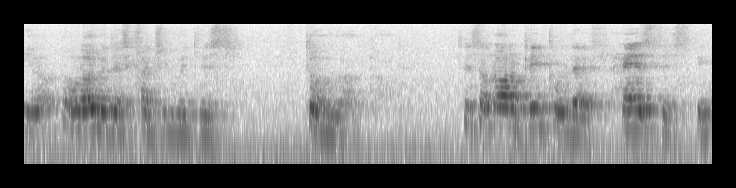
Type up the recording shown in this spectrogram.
you know, all over this country with this. There's a lot of people that has this thing,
